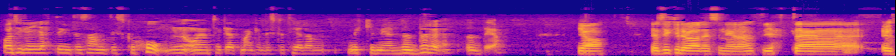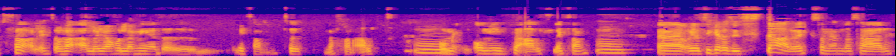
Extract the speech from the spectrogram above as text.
Och jag tycker det är en jätteintressant diskussion och jag tycker att man kan diskutera mycket mer vidare i det. Ja, jag tycker du har resonerat jätteutförligt och väl och jag håller med dig liksom typ nästan allt. Mm. Om, om inte allt liksom. Mm. Uh, och jag tycker att du är stark som ändå så här.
